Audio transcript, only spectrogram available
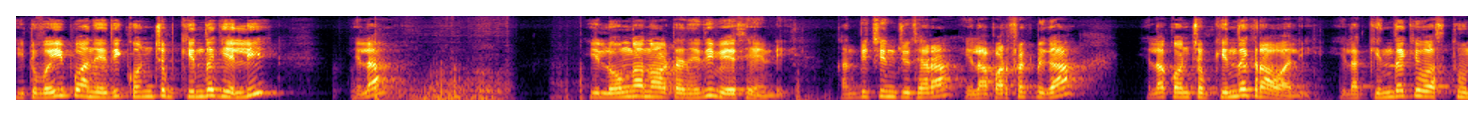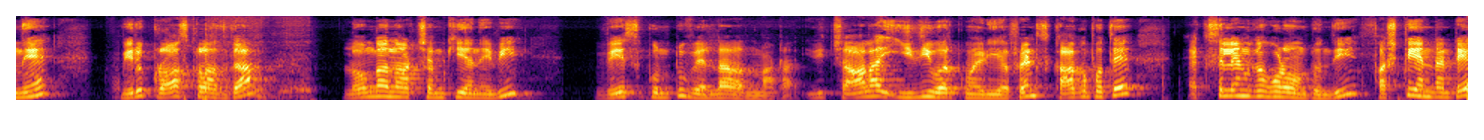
ఇటువైపు అనేది కొంచెం కిందకి వెళ్ళి ఇలా ఈ లొంగా నాట్ అనేది వేసేయండి. కనిపించింది చూసారా? ఇలా పర్ఫెక్ట్గా ఇలా కొంచెం కిందకి రావాలి. ఇలా కిందకి వస్తూనే మీరు క్రాస్ క్రాస్గా లొంగా నాట్ చమ్కీ అనేవి వేసుకుంటూ వెళ్ళాలన్నమాట. ఇది చాలా easy work my dear friends. కాకపోతే ఎక్సలెంట్గా కూడా ఉంటుంది. ఫస్ట్ ఏంటంటే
